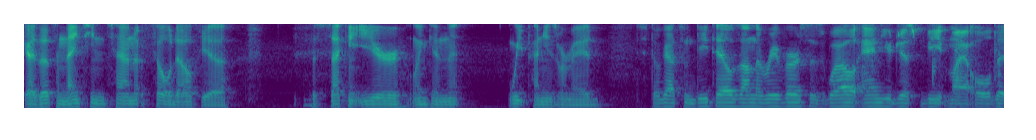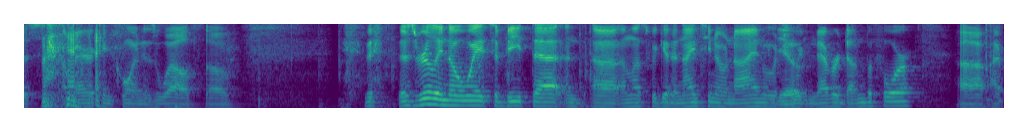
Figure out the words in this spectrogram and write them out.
Guys, that's a 1910 Philadelphia. The second year Lincoln wheat pennies were made. Still got some details on the reverse as well, and you just beat my oldest American coin as well. So there's really no way to beat that uh, unless we get a 1909, which Yep. we've never done before. Uh, I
